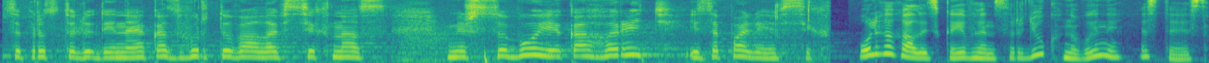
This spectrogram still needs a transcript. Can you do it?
Це просто людина, яка згуртувала всіх нас між собою, яка горить і запалює всіх. Ольга Галицька, Євген Сердюк, новини СТС.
